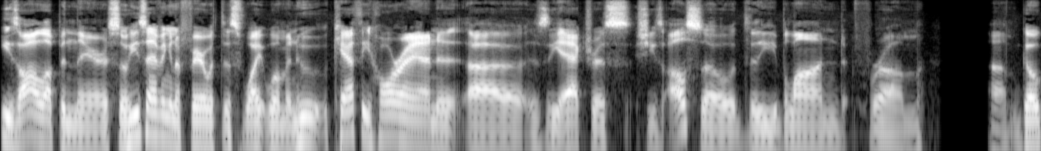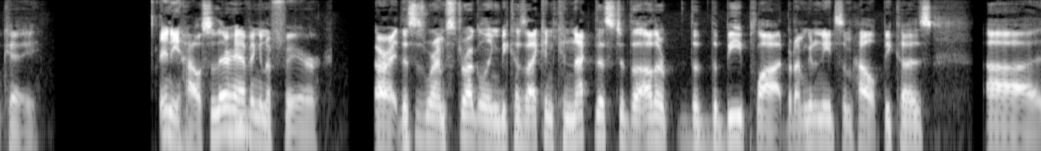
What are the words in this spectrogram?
he's all up in there. So he's having an affair with this white woman who Kathy Horan uh, is the actress. She's also the blonde from um, Goke. Anyhow, so they're having an affair all right this is where i'm struggling because i can connect this to the other the, the b plot but i'm going to need some help because uh,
